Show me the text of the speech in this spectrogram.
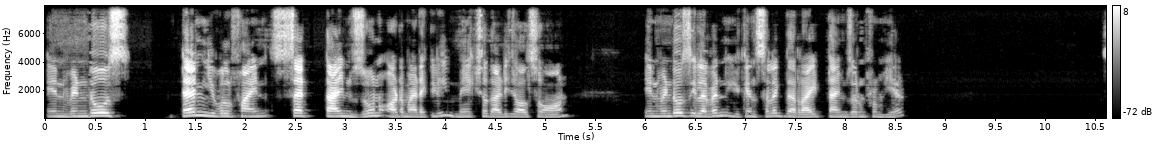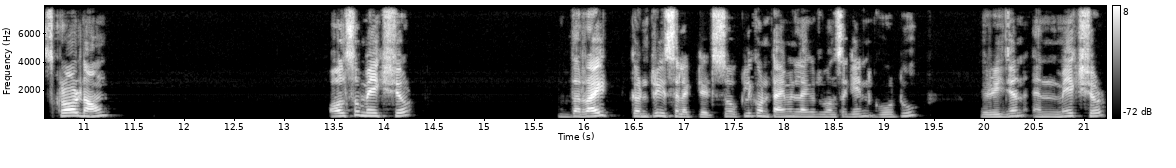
In Windows 10 you will find set time zone automatically. Make sure that is also on. In windows 11 you can select the right time zone from here. Scroll down. Also make sure the right country is selected. So click on time and language once again. Go to region and make sure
